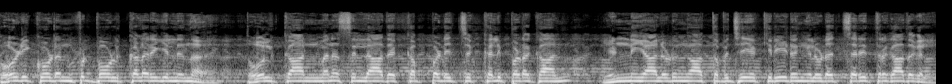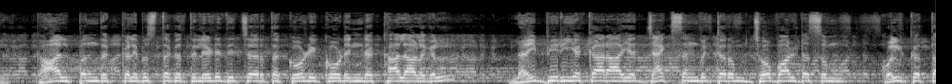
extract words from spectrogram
കോഴിക്കോടൻ ഫുട്ബോൾ കളരിയിൽ നിന്ന് തോൽക്കാൻ മനസ്സില്ലാതെ കപ്പടിച്ച് കലിപ്പടക്കാൻ എണ്ണിയാലൊടുങ്ങാത്ത വിജയ കിരീടങ്ങളുടെ ചരിത്രഗാഥകൾ കാൽപന്ത് കളിപുസ്തകത്തിൽ എഴുതി ചേർത്ത കോഴിക്കോടിന്റെ കാലാളുകൾ ലൈബീരിയക്കാരായ ജാക്സൺ വിക്ടറും ജോവാൾഡസും കൊൽക്കത്ത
